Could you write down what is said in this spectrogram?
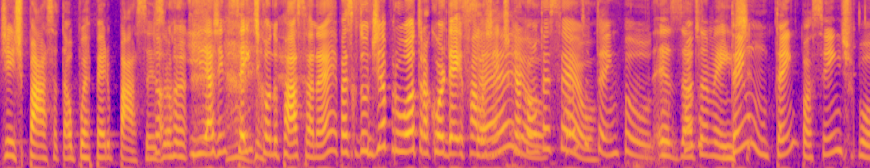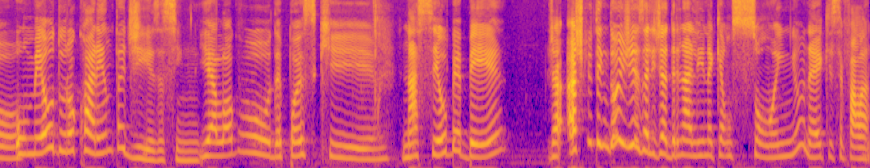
Gente, passa, tá? O puerpério passa. Isso- Não, e a gente sente quando passa, né? Parece que de um dia pro outro eu acordei e falo, gente, o que Sério? aconteceu? Quanto tempo? Exatamente. Quanto- Tem um tempo assim, tipo. O meu durou 40 dias, assim. E é logo depois que. Nasceu o bebê. Já, acho que tem dois dias ali de adrenalina, que é um sonho, né? Que você fala.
